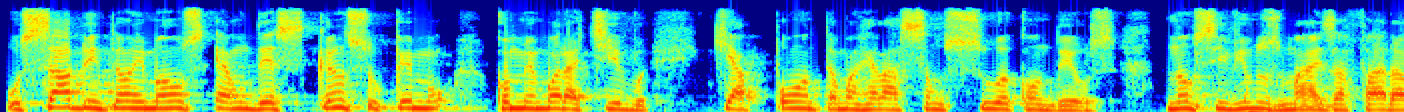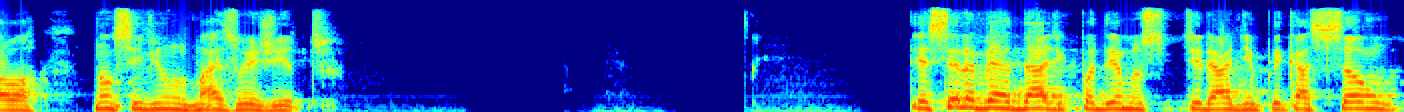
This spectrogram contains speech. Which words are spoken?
O sábado, então, irmãos, é um descanso comemorativo que aponta uma relação sua com Deus. Não servimos mais a Faraó, não servimos mais o Egito. Terceira verdade que podemos tirar de implicação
